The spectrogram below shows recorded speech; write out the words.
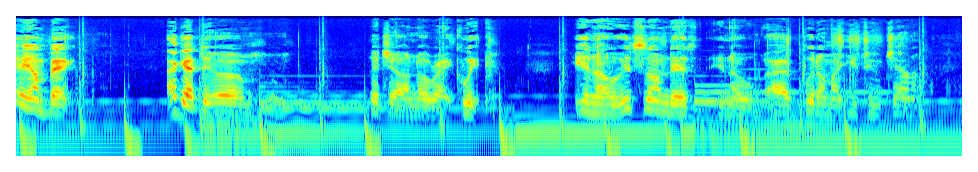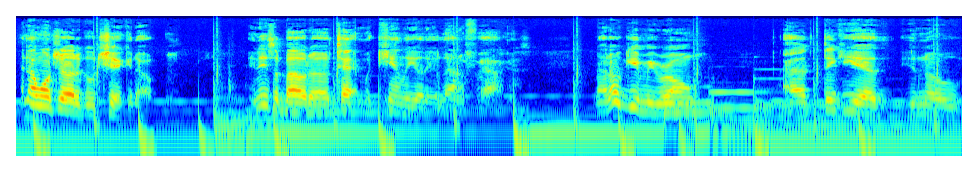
Hey, I'm back. I got to um, let y'all know right quick. You know, it's something that, you know, I put on my YouTube channel, and I want y'all to go check it out. And it's about uh, Takk McKinley of the Atlanta Falcons. Now, don't get me wrong. I think he has, you know,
